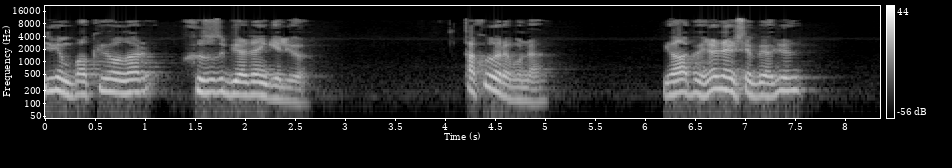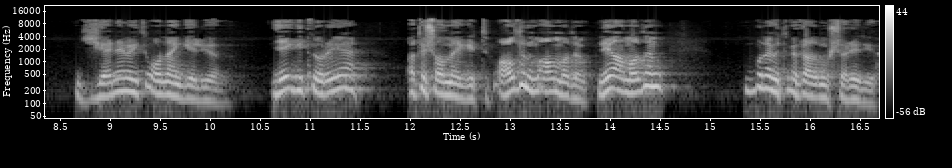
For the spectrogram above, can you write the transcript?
Bir gün bakıyorlar, hızlı bir yerden geliyor. Takılır buna. Ya böyle nereden işte böyle? Cehenneme gittim oradan geliyor. Niye gittin oraya? Ateş almaya gittim. Aldın mı? Almadım. Niye almadım? Buna götürmek lazım müşteri diyor.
